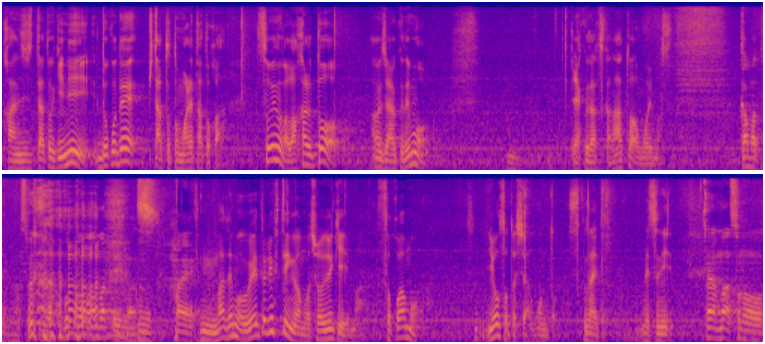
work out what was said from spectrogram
う感じた時にどこでピタッと止まれたとかそういうのが分かるとあの邪悪でも、うん役立つかなとは思います。頑張ってみます。僕も頑張ってみます、はい。うんまあ、でもウェイトリフティングはもう正直、まあ、そこはもう要素としては本当少ないと。別に。あまあその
